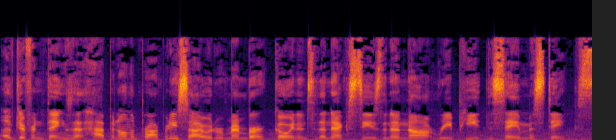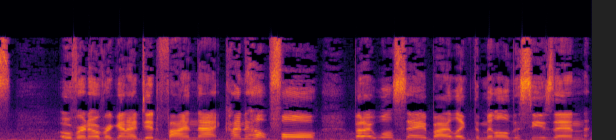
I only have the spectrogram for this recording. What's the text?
of different things that happen on the property so I would remember going into the next season and not repeat the same mistakes over and over again. I did find that kind of helpful, but I will say by like the middle of the season,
